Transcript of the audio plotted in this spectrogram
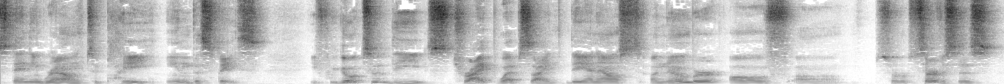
standing ground to play in the space. If we go to the Stripe website, they announced a number of uh, sort of services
